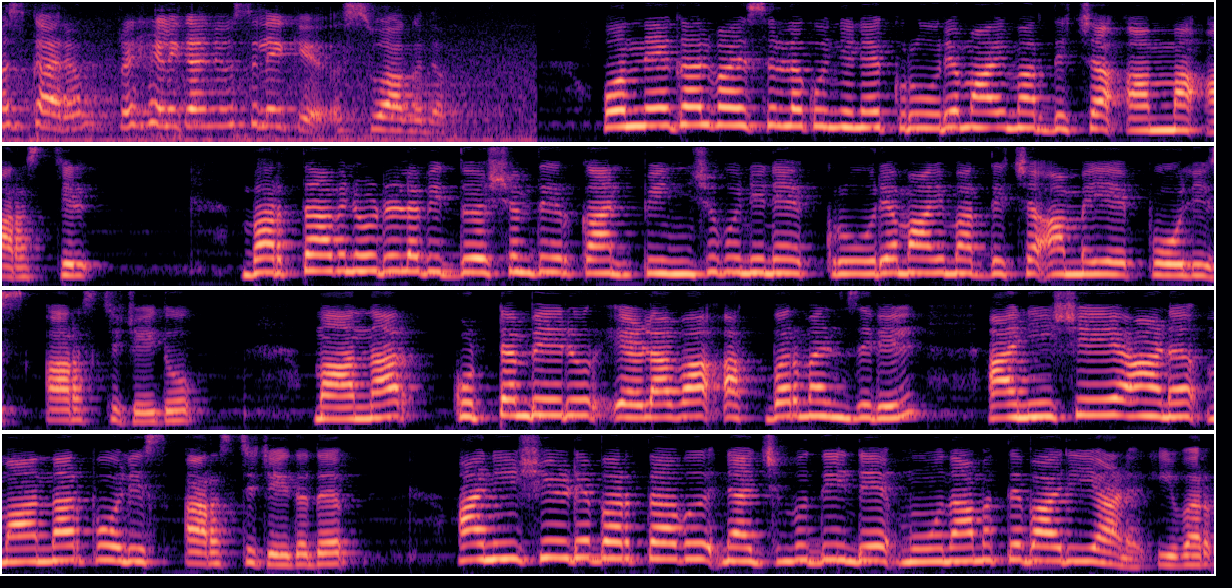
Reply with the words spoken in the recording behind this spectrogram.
നമസ്കാരം. പ്രഹേളിക ന്യൂസിലേക്ക് സ്വാഗതം. ഒന്നേകാൽ വയസ്സുള്ള കുഞ്ഞിനെ ക്രൂരമായി മർദ്ദിച്ച അമ്മ അറസ്റ്റിൽ. ഭർത്താവിനോടുള്ള വിദ്വേഷം തീർക്കാൻ പിഞ്ചുകുഞ്ഞിനെ ക്രൂരമായി മർദ്ദിച്ച അമ്മയെ പോലീസ് അറസ്റ്റ് ചെയ്തു. മാന്നാർ കുട്ടമ്പേരൂർ എളവ അക്ബർ മൻസിലിൽ അനീഷയെ ആണ് മാന്നാർ പോലീസ് അറസ്റ്റ് ചെയ്തത്. അനീഷയുടെ ഭർത്താവ് നജ്മുദ്ദീന്റെ മൂന്നാമത്തെ ഭാര്യയാണ് ഇവർ.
